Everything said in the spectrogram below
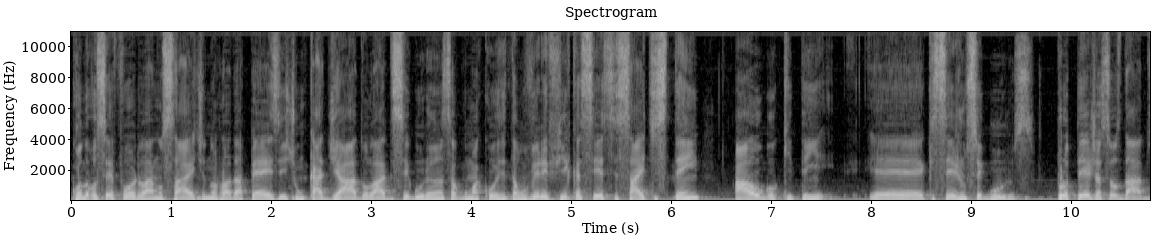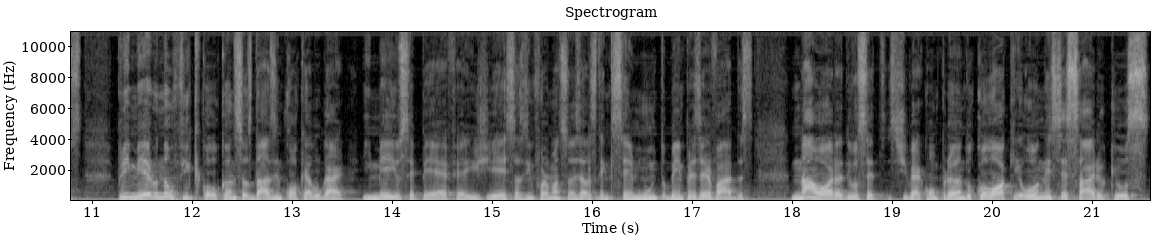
Quando você for lá no site, no rodapé, existe um cadeado lá de segurança, alguma coisa. Então verifica se esses sites têm algo que tem é, que sejam seguros. Proteja seus dados. Primeiro, não fique colocando seus dados em qualquer lugar. E-mail, CPF, RG, essas informações elas têm que ser muito bem preservadas. Na hora de você estiver comprando, coloque o necessário que os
